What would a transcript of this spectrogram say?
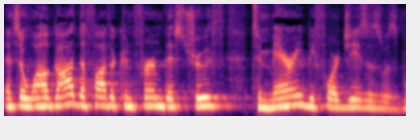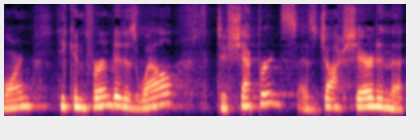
And so, while God the Father confirmed this truth to Mary before Jesus was born, he confirmed it as well to shepherds, as Josh shared in the,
